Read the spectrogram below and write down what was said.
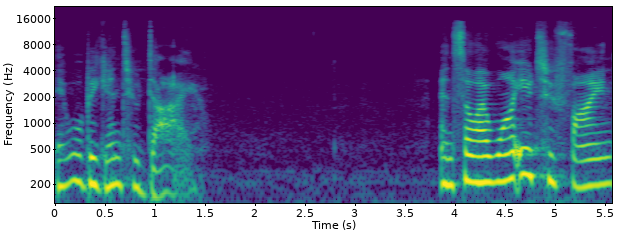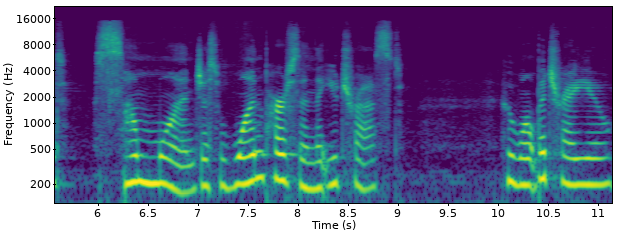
it will begin to die. And so, I want you to find someone, just one person that you trust, who won't betray you,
